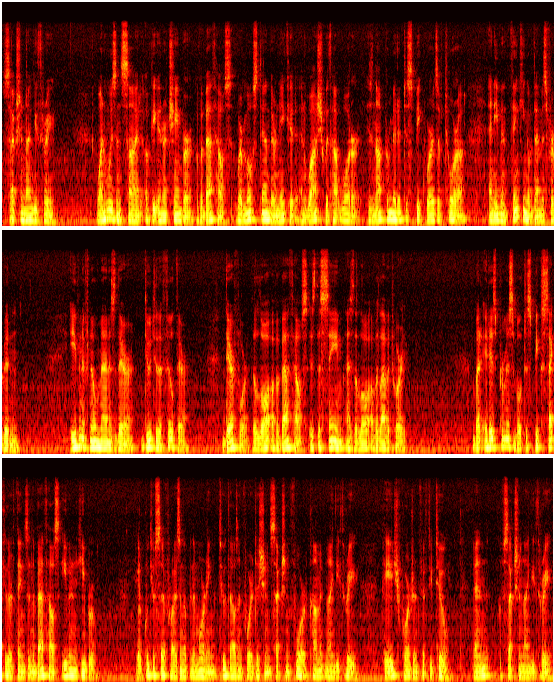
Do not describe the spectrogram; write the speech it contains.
Section 93. One who is inside of the inner chamber of a bathhouse, where most stand there naked and wash with hot water, is not permitted to speak words of Torah, and even thinking of them is forbidden, even if no man is there, due to the filth there. Therefore, the law of a bathhouse is the same as the law of a lavatory. But it is permissible to speak secular things in the bathhouse even in Hebrew. Yalkut Yosef Rising Up in the Morning, 2004 edition, section 4, comment 93, page 452, end of section 93.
